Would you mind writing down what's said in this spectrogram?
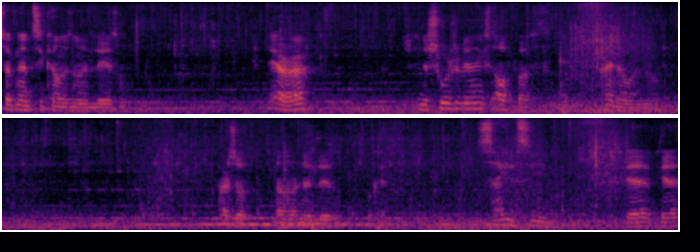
Sag nicht, sie kann es noch nicht lesen. Ja, in der Schule schon wieder nichts aufpasst. I know, I know. Also, dann halt nicht lesen. Okay. Seil ziehen. Okay, okay.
